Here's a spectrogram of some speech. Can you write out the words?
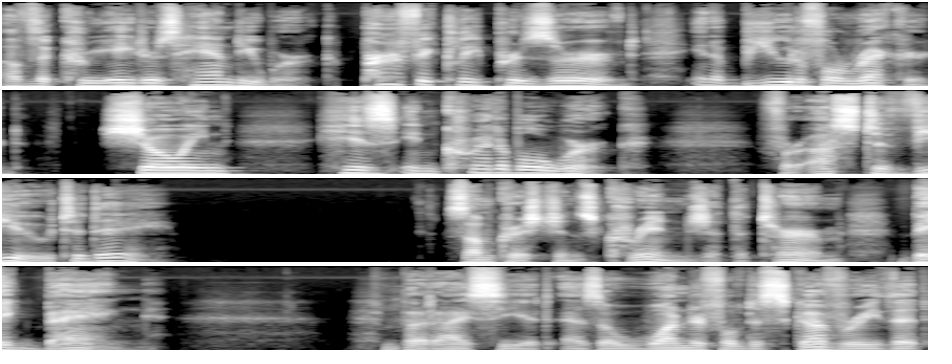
of the Creator's handiwork, perfectly preserved in a beautiful record, showing His incredible work for us to view today. Some Christians cringe at the term Big Bang, but I see it as a wonderful discovery that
